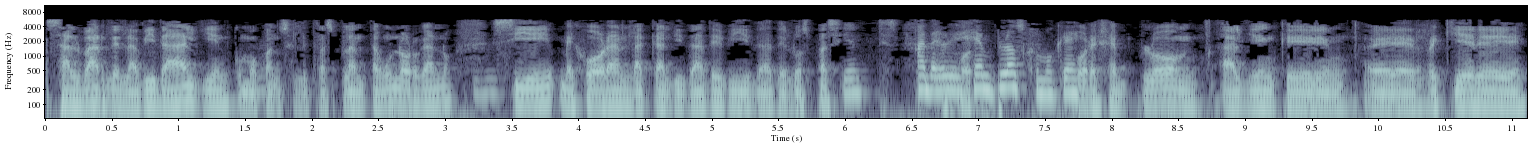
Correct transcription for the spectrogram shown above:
salvarle la vida a alguien, como cuando se le trasplanta un órgano, sí mejoran la calidad de vida de los pacientes. A ver, Por- ejemplos como que. por ejemplo, alguien que eh, requiere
